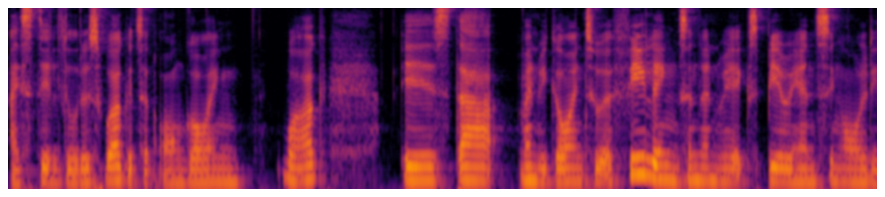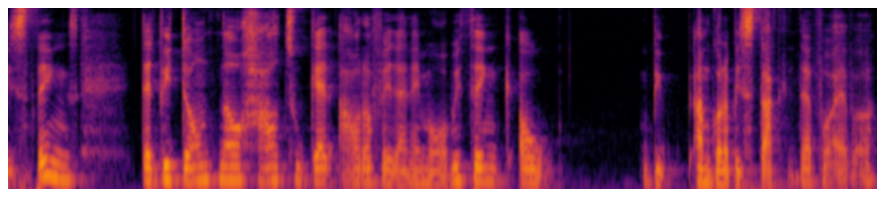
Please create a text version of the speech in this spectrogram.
I still do this work, it's an ongoing work is that when we go into our feelings and when we're experiencing all these things, that we don't know how to get out of it anymore. We think, oh, I'm gonna be stuck there forever,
